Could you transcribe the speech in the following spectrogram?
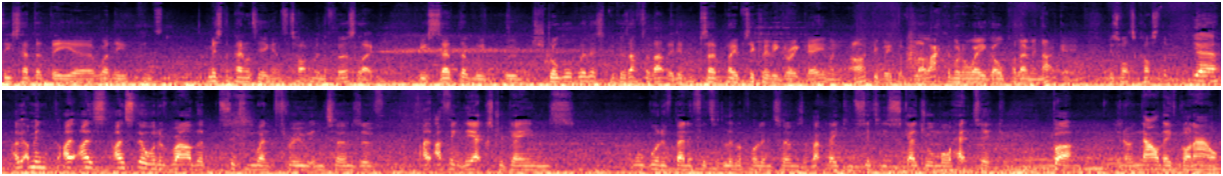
He said that the uh, when they missed the penalty against Tottenham in the first leg, he said that we, we struggled with this because after that they didn't play a particularly great game, and arguably the, the lack of an away goal for them in that game is what's cost them. Yeah, I, I mean, I, I, I, still would have rather City went through in terms of. I, I think the extra games would have benefited Liverpool in terms of making City's schedule more hectic, but you know now they've gone out.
